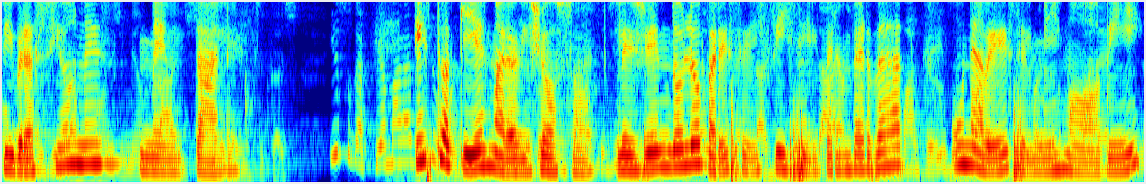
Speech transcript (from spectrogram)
vibraciones mentales. Esto aquí es maravilloso. Leyéndolo parece difícil, pero en verdad, una vez el mismo Di,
